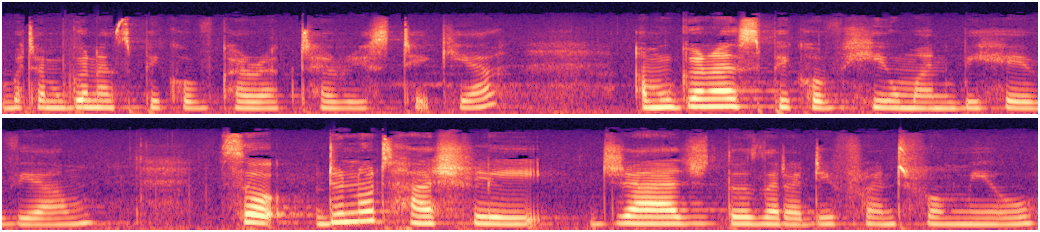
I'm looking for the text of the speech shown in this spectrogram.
but I'm gonna speak of characteristic, yeah? I'm gonna speak of human behavior. So do not harshly judge those that are different from you.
